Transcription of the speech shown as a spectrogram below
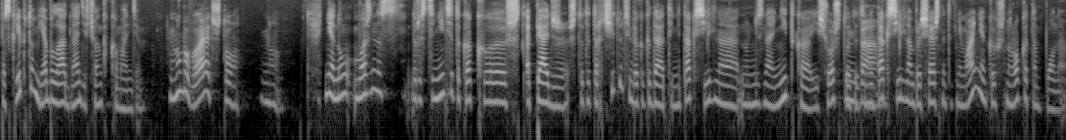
По скриптум я была одна девчонка в команде. Ну, бывает, что. Ну, не, ну можно расценить это как, э, опять же, что-то торчит у тебя, когда ты не так сильно, ну не знаю, нитка, еще что-то, да. ты не так сильно обращаешь на это внимание, как шнурок от тампона.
